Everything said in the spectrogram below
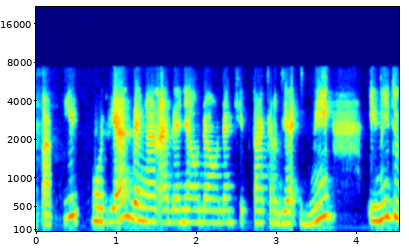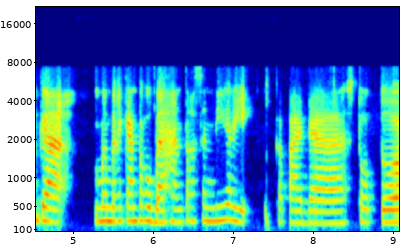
Tapi kemudian dengan adanya Undang-Undang Cipta Kerja ini, ini juga memberikan perubahan tersendiri kepada struktur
